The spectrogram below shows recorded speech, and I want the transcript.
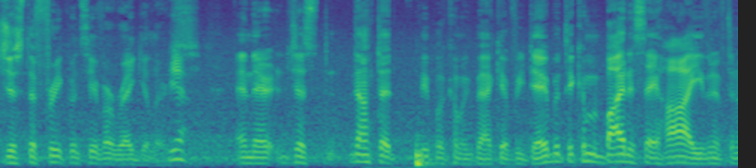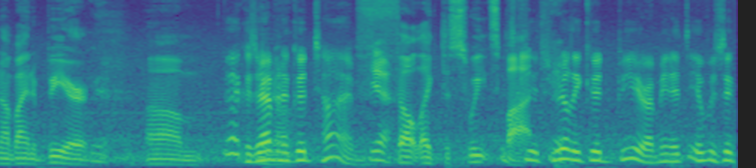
just the frequency of our regulars. Yeah. And they're just not that people are coming back every day, but they're coming by to say hi, even if they're not buying a beer. Um, Yeah, because they're having know, a good time. Yeah. Felt like the sweet It's, spot. it's really good beer. I mean, it, it was a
